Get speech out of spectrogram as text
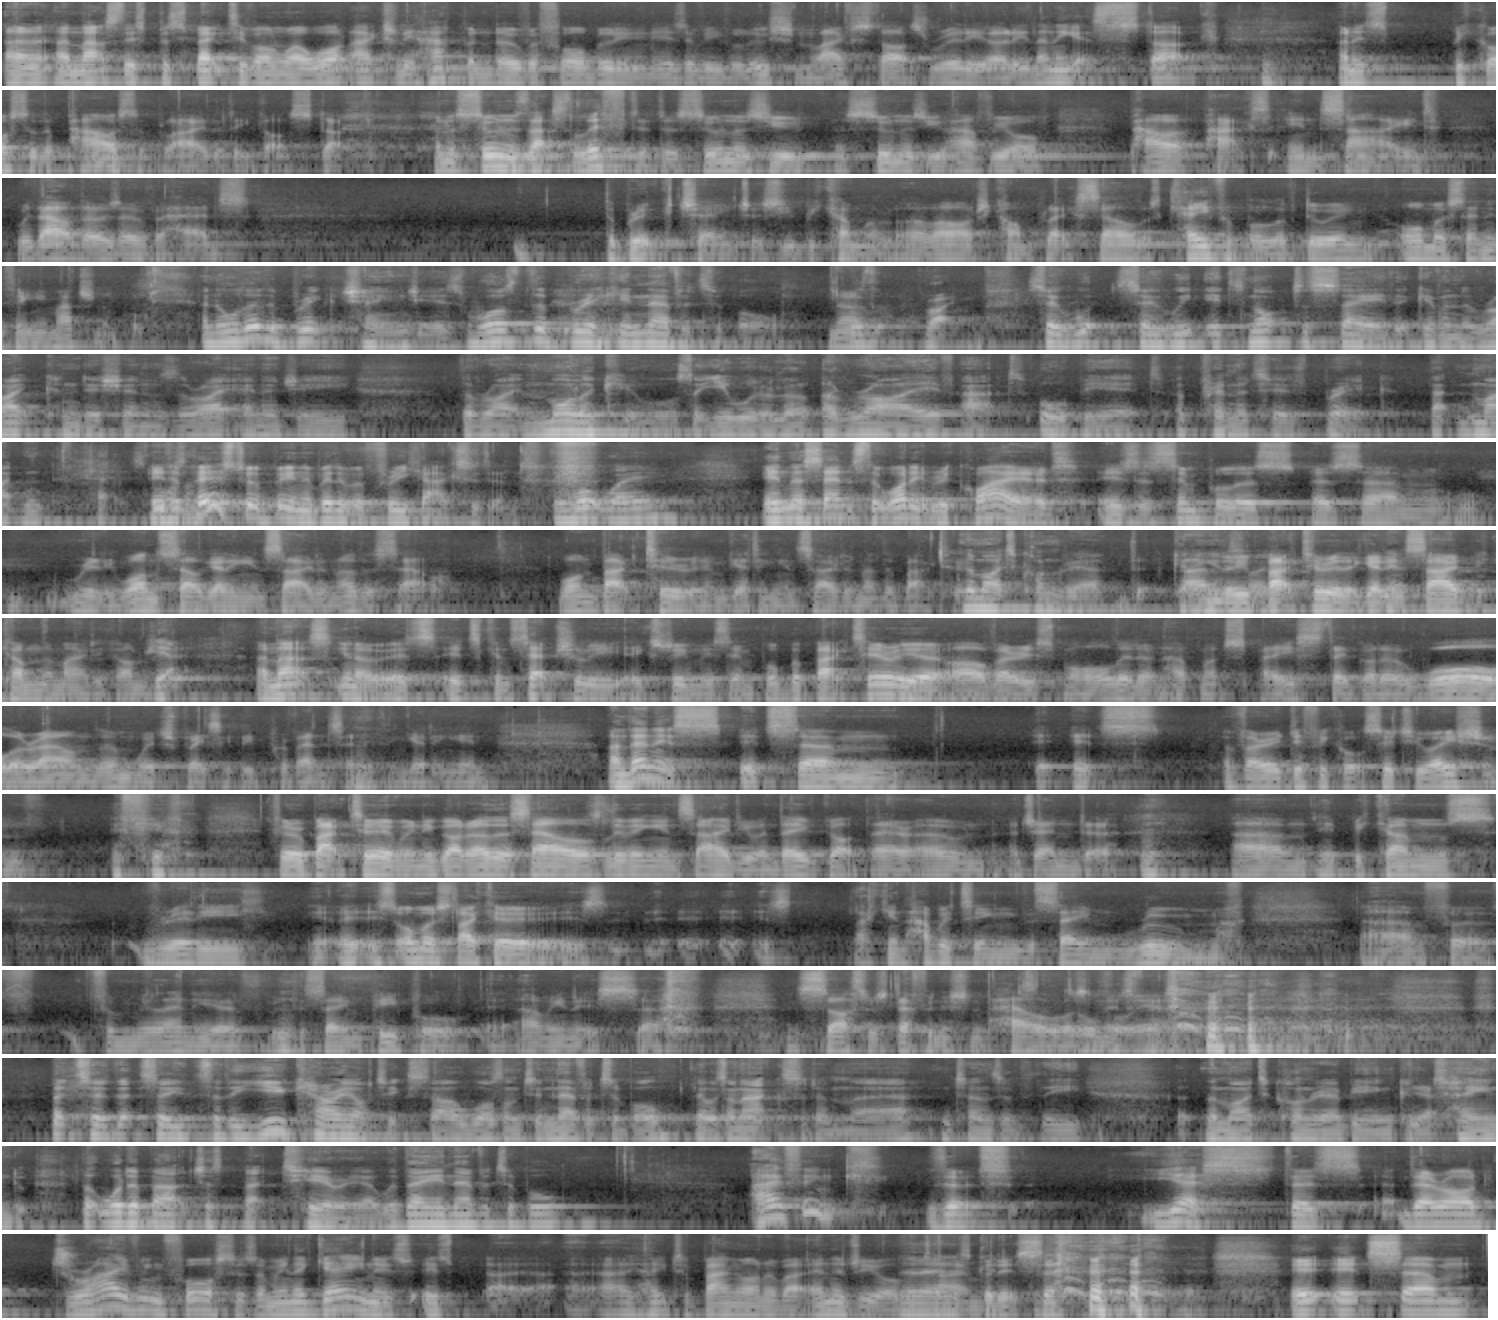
And, and, that's this perspective on, well, what actually happened over four billion years of evolution? Life starts really early, then it gets stuck. Mm. And it's because of the power supply that it got stuck. And as soon as that's lifted, as soon as you, as soon as you have your power packs inside without those overheads, the brick changes. You become a, a, large complex cell that's capable of doing almost anything imaginable. And although the brick changes, was the brick inevitable? No. Right. So, so we, it's not to say that given the right conditions, the right energy, the right molecules, that you would arrive at, albeit a primitive brick. That mightn't. It appears to have been a bit of a freak accident. In what way? in the sense that what it required is as simple as, as um, really one cell getting inside another cell, one bacterium getting inside another bacterium. The mitochondria. The, and inside. the bacteria that get yeah. inside become the mitochondria. Yeah. And that's, you know, it's, it's conceptually extremely simple, but bacteria are very small. They don't have much space. They've got a wall around them, which basically prevents hmm. anything getting in. And then it's, it's, um, it's a very difficult situation if you, you're a bacterium and you've got other cells living inside you and they've got their own agenda, mm. um, it becomes really, it's almost like a, it's, it's like inhabiting the same room uh, for, for millennia with mm. the same people. I mean, it's, uh, it's Sartre's definition of hell, Sounds wasn't awful, it? Yeah. but so, that, so, so the eukaryotic cell wasn't inevitable. There was an accident there in terms of the, the mitochondria being contained. Yes. But what about just bacteria? Were they inevitable? I think that, yes, there's, there are driving forces. I mean, again, it's, it's, I, I hate to bang on about energy all the no, time, no, but it's, it, it's, um,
